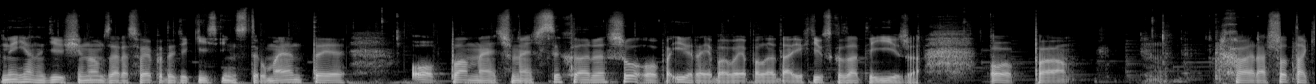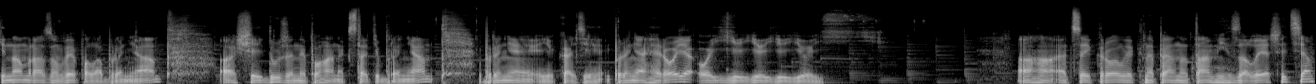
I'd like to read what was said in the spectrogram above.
Ну і я надію, що нам зараз випадуть якісь інструменти. Опа, меч, меч, це хорошо. Опа, і риба випала, да, і хотів сказати їжа. Опа. Хорошо, так, і нам разом випала броня. А ще й дуже непогана, кстати, броня. Броня якась броня героя. Ой-ой-ой-ой-ой. Ага, цей кролик, напевно, там і залишиться.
